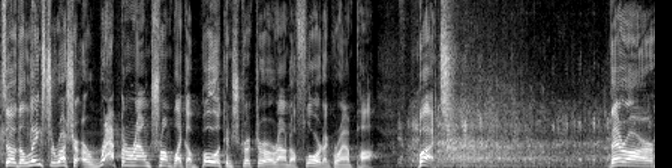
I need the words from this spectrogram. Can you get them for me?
So the links to Russia are wrapping around Trump like a boa constrictor around a Florida grandpa. But there are.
